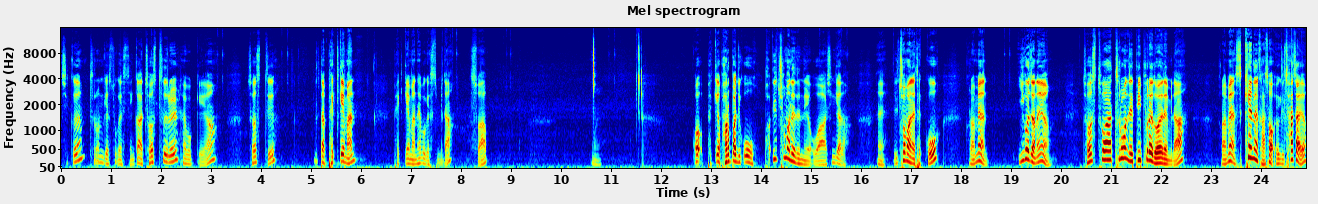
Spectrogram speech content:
지금 트론 개수가 있으니까 저스트를 해볼게요. 저스트 일단 100개만 100개만 해보겠습니다. 수합 어 100개가 바로 빠지고 오 1초 만에 됐네요. 와 신기하다. 네, 1초 만에 됐고 그러면 이거잖아요. 저스트와 트론 LP 풀에 넣어야 됩니다. 그러면 스캔을 가서 여기를 찾아요.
